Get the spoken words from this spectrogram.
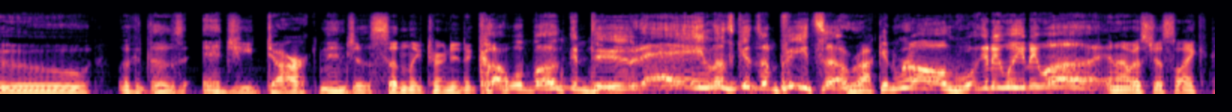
ooh, look at those edgy dark ninjas suddenly turned into Cowabunga, dude. Hey, let's get some pizza, rock and roll, wiggity wiggity what? And I was just like,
